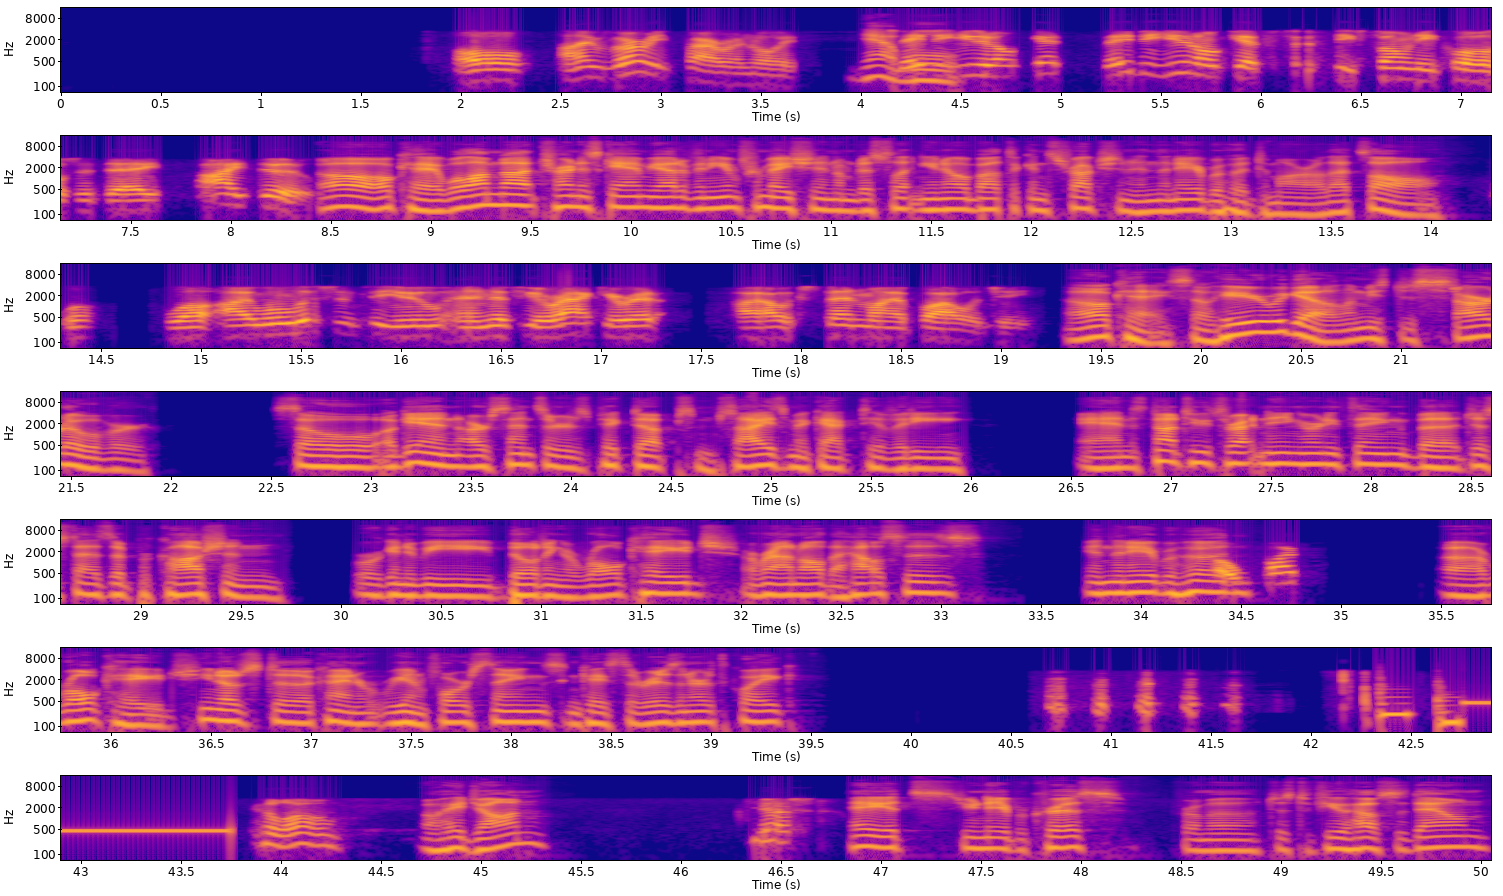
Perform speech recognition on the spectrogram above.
Oh, I'm very paranoid. Yeah, Maybe well... you don't get maybe you don't get 50 phony calls a day. I do. Oh, okay. Well, I'm not trying to scam you out of any information. I'm just letting you know about the construction in the neighborhood tomorrow. That's all. Well, well, I will listen to you, and if you're accurate, I'll extend my apology. Okay, so here we go. Let me just start over. So, again, our sensors picked up some seismic activity, and it's not too threatening or anything, but just as a precaution, we're going to be building a roll cage around all the houses in the neighborhood. Oh, what? Uh, roll cage, you know, just to kind of reinforce things in case there is an earthquake. Hello. Oh, hey, John? Yes. Hey, it's your neighbor Chris from uh, just a few houses down.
